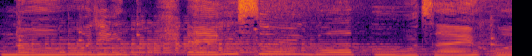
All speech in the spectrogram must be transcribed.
如今的岁月不再回，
